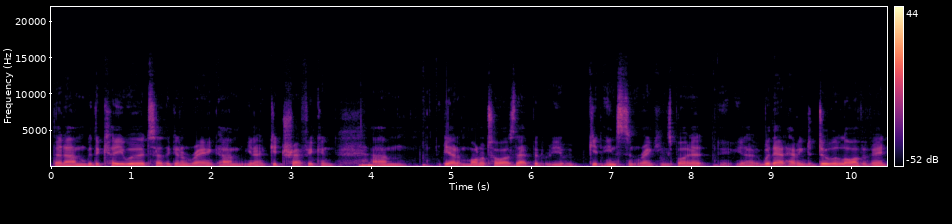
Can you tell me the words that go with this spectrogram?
that um, with the keywords, so they're going to rank, um, you know, get traffic and um, be able to monetize that, but you get instant rankings by it, you know, without having to do a live event.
